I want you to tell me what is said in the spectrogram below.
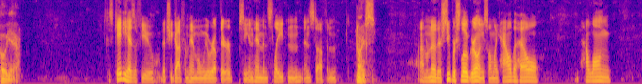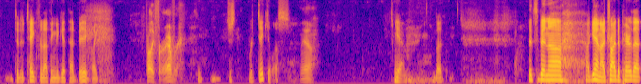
Oh yeah. Because Katie has a few that she got from him when we were up there seeing him and Slate and, and stuff. And Nice. I don't know, they're super slow growing. So I'm like, how the hell, how long did it take for that thing to get that big? Like, Probably forever. just ridiculous. Yeah. Yeah, but it's been uh again. I tried to pair that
